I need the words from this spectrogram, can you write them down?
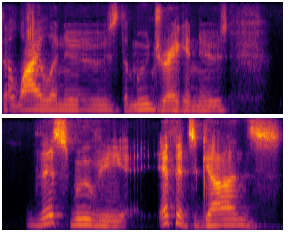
the Lila news, the Moondragon news. This movie, if it's Gunn's,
